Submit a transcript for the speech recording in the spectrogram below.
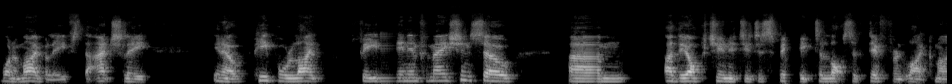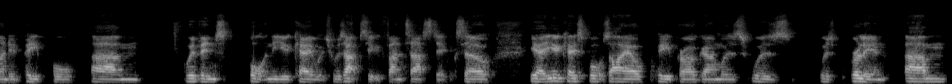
one of my beliefs that actually, you know, people like feeding information. So um, I had the opportunity to speak to lots of different like-minded people um, within sport in the UK, which was absolutely fantastic. So yeah, UK Sports ILP program was was was brilliant, um,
